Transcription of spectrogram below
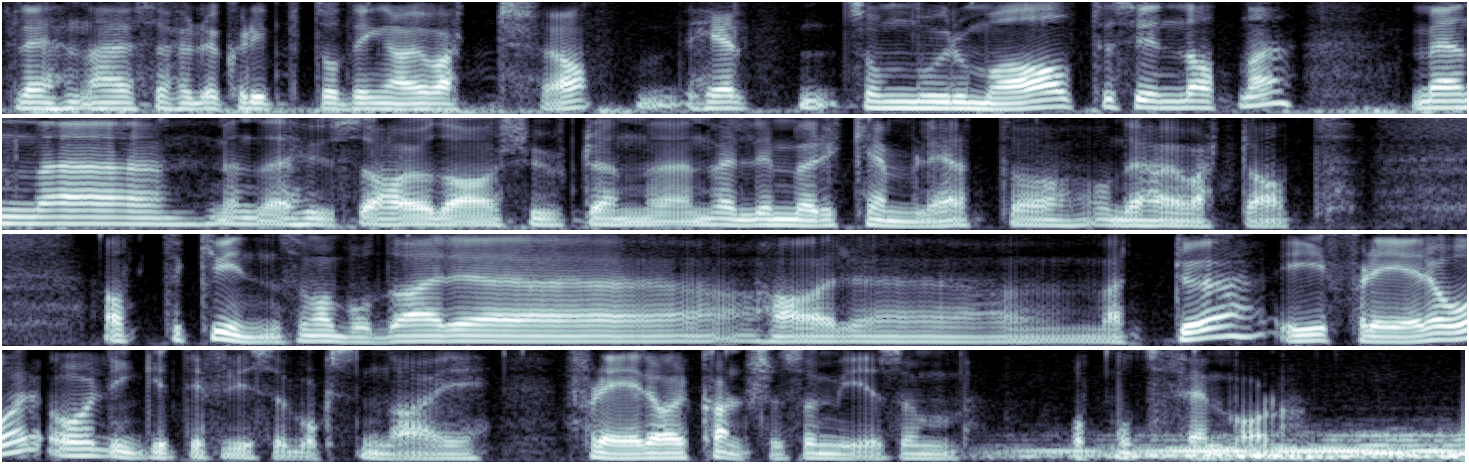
plenen er jo selvfølgelig klipt, og ting har jo vært ja, helt som normalt tilsynelatende. Men, eh, men det huset har jo da skjult en, en veldig mørk hemmelighet, og, og det har jo vært da at at kvinnen som har bodd der, eh, har eh, vært død i flere år og ligget i fryseboksen da i flere år, kanskje så mye som opp mot fem år. da.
